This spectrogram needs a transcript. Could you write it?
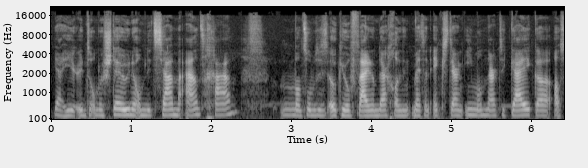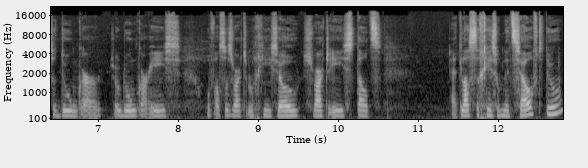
ja, hierin te ondersteunen, om dit samen aan te gaan. want soms is het ook heel fijn om daar gewoon met een extern iemand naar te kijken als het donker zo donker is. Of als de zwarte magie zo zwart is dat het lastig is om dit zelf te doen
